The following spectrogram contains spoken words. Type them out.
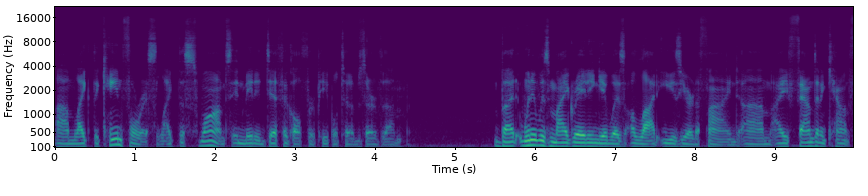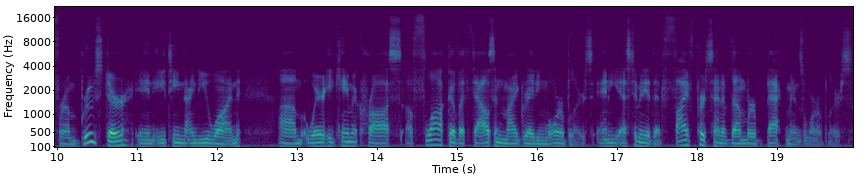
um, like the cane forests, like the swamps, it made it difficult for people to observe them. But when it was migrating, it was a lot easier to find. Um, I found an account from Brewster in 1891 um, where he came across a flock of a thousand migrating warblers, and he estimated that 5% of them were Bachman's warblers.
